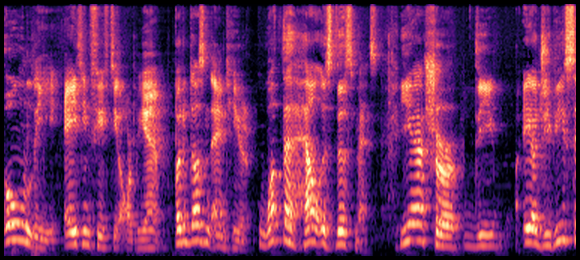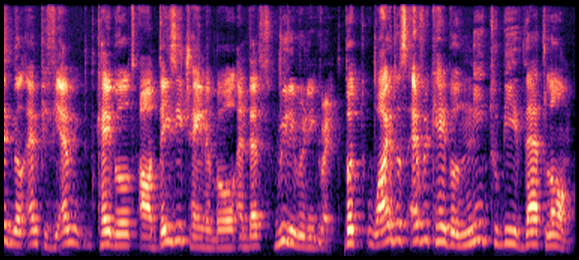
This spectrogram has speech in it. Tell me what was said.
only 1850 RPM. But it doesn't end here. What the hell is this mess? Yeah, sure, the ARGB signal and PWM cables are daisy chainable and that's really really great. But why does every cable need to be that long?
